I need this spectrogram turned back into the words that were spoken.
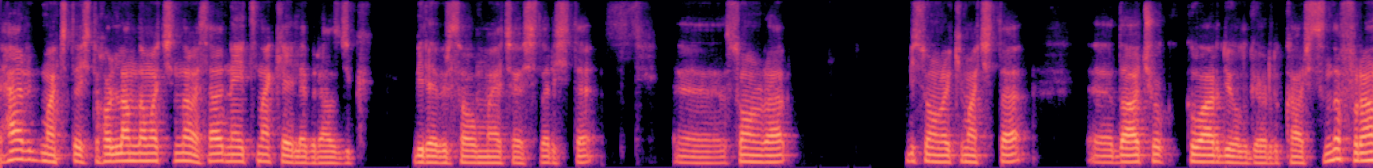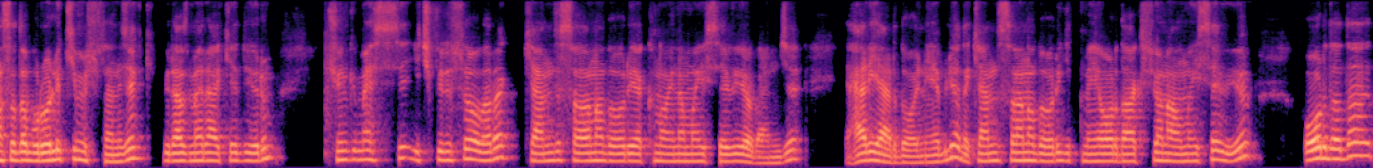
her maçta işte Hollanda maçında mesela Nathan Ake ile birazcık birebir savunmaya çalıştılar. İşte e, sonra bir sonraki maçta e, daha çok Guardiol'u gördük karşısında. Fransa'da bu rolü kim üstlenecek? Biraz merak ediyorum. Çünkü Messi içgüdüsü olarak kendi sahana doğru yakın oynamayı seviyor bence. Her yerde oynayabiliyor da kendi sahana doğru gitmeyi, orada aksiyon almayı seviyor. Orada da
